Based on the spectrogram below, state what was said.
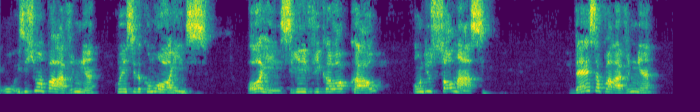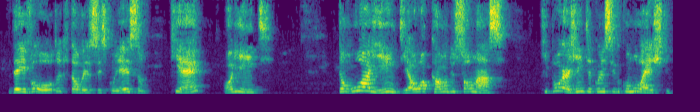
O, existe uma palavrinha conhecida como Oriens. Oriens significa local onde o sol nasce. Dessa palavrinha derivou outra que talvez vocês conheçam, que é Oriente. Então, o Oriente é o local onde o sol nasce, que por a gente é conhecido como leste.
